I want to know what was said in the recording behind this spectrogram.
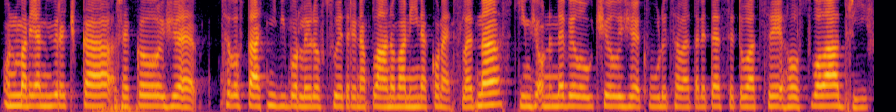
On Marian Jurečka řekl, že celostátní výbor lidovců je tedy naplánovaný na konec ledna, s tím, že on nevyloučil, že kvůli celé tady té situaci ho svolá dřív.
